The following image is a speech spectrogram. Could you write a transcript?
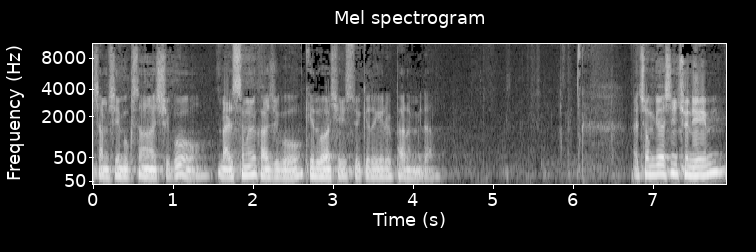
잠시 묵상하시고 말씀을 가지고 기도하실 수 있게 되기를 바랍니다. 존귀하신 주님,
